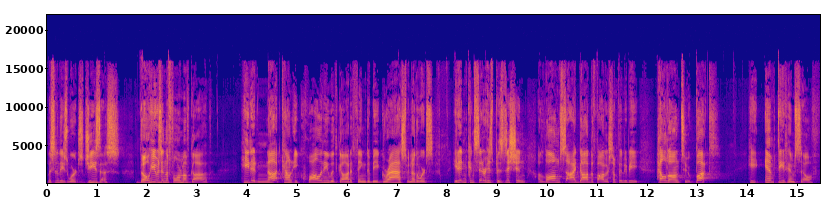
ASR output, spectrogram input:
Listen to these words Jesus, though he was in the form of God, he did not count equality with God a thing to be grasped. In other words, he didn't consider his position alongside God the Father something to be held on to, but he emptied himself,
